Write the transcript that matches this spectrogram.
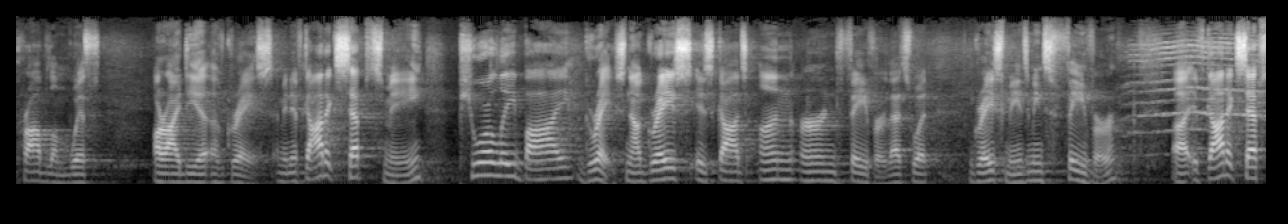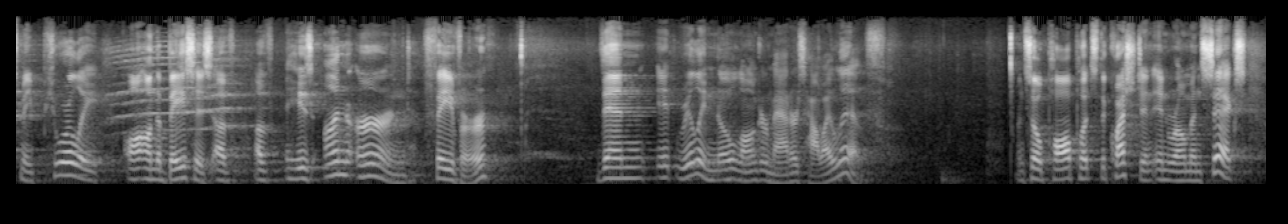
problem with our idea of grace. I mean, if God accepts me purely by grace, now grace is God's unearned favor. That's what grace means. It means favor. Uh, if God accepts me purely on the basis of, of his unearned favor, then it really no longer matters how I live. And so Paul puts the question in Romans 6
